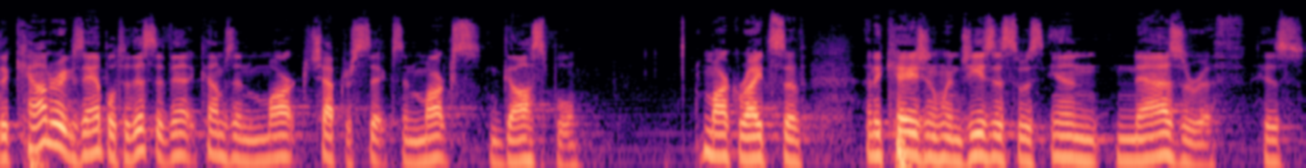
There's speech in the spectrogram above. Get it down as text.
The counterexample to this event comes in Mark chapter 6, in Mark's gospel. Mark writes of an occasion when Jesus was in Nazareth, his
